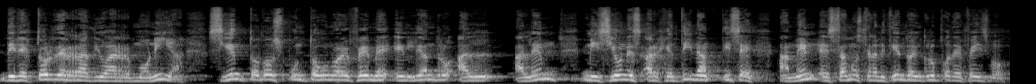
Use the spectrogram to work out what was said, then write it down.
director de Radio Armonía, 102.1 FM en Leandro al Alem, Misiones Argentina. Dice, amén. Estamos transmitiendo en grupo de Facebook.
